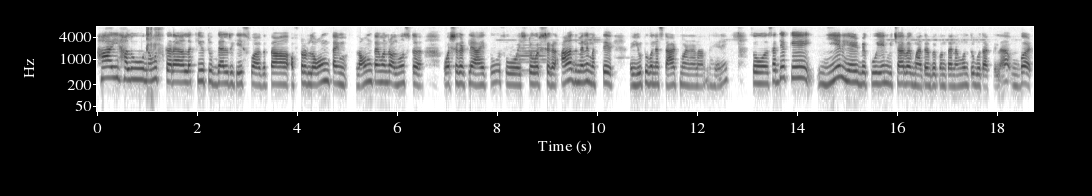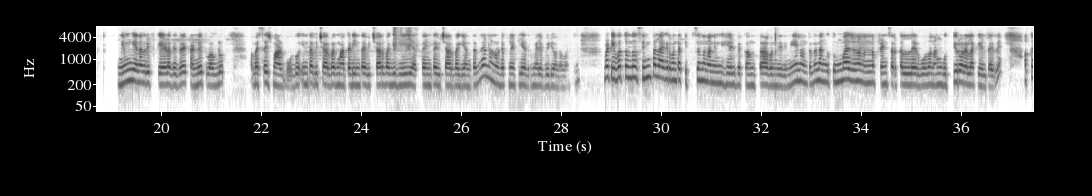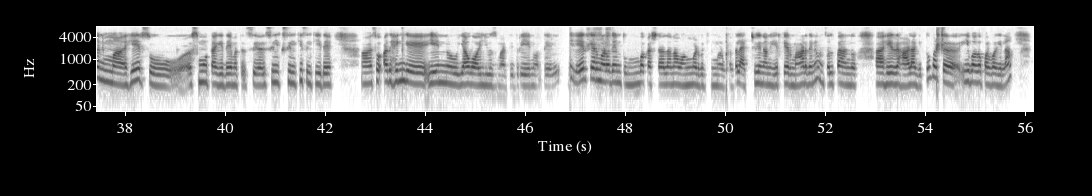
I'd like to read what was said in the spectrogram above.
Hi hello ನಮಸ್ಕಾರ. Lucky YouTube ಗ್ಯಾಲರಿಗೆ ಸ್ವಾಗತ. After long time long time ಅಂದ್ರೆ ಆಲ್ಮೋಸ್ಟ್ ವರ್ಷಗಟ್ಲೆ ಆಯ್ತು. ಸೊ ಎಷ್ಟೋ ವರ್ಷಗಳ ಆದ್ಮೇಲೆ ಮತ್ತೆ ಯೂಟ್ಯೂಬ್ ಅನ್ನ ಸ್ಟಾರ್ಟ್ ಮಾಡೋಣ ಅಂತ ಹೇಳಿ. ಸೊ ಸದ್ಯಕ್ಕೆ ಏನ್ ಹೇಳ್ಬೇಕು, ಏನ್ ವಿಚಾರವಾಗಿ ಮಾತಾಡ್ಬೇಕು ಅಂತ ನಂಗಂತೂ ಗೊತ್ತಾಗ್ತಿಲ್ಲ. ಬಟ್ ನಿಮ್ಗೆ ಏನಾದ್ರು ಇಫ್ ಕೇಳೋದಿದ್ರೆ ಖಂಡಿತವಾಗ್ಲೂ ಮೆಸೇಜ್ ಮಾಡ್ಬೋದು. ಇಂಥ ವಿಚಾರವಾಗಿ ಮಾತಾಡಿ, ಇಂಥ ವಿಚಾರವಾಗಿ ಹೇಳಿ ಅಕ್ಕ, ಇಂಥ ವಿಚಾರವಾಗಿ ಅಂತಂದ್ರೆ ನಾನು ಡೆಫಿನೆಟ್ಲಿ ಅದ್ರ ಮೇಲೆ ವಿಡಿಯೋನ ಮಾಡ್ತೀನಿ. ಬಟ್ ಇವತ್ತೊಂದು ಸಿಂಪಲ್ ಆಗಿರುವಂತ ಟಿಪ್ಸ್ ನಾನು ನಿಮ್ಗೆ ಹೇಳ್ಬೇಕಂತ ಬಂದಿದ್ದೀನಿ. ಏನು ಅಂತಂದ್ರೆ ನಂಗೆ ತುಂಬಾ ಜನ ನನ್ನ ಫ್ರೆಂಡ್ ಸರ್ಕಲ್ ಇರ್ಬೋದು, ನಂಗೆ ಗೊತ್ತಿರೋರೆಲ್ಲ ಕೇಳ್ತಾ ಇದ್ರಿ. ಅಕ್ಕ, ನಿಮ್ಮ ಹೇರ್ಸು ಸ್ಮೂತ್ ಆಗಿದೆ, ಮತ್ತೆ ಸಿಲ್ಕ್ ಸಿಲ್ಕಿ ಸಿಲ್ಕಿ ಇದೆ. ಸೊ ಅದು ಹೆಂಗೆ, ಏನು, ಯಾವ ಆಯಿಲ್ ಯೂಸ್ ಮಾಡ್ತಿದ್ರಿ, ಏನು ಅಂತ ಹೇಳಿ. ಹೇರ್ ಕೇರ್ ಮಾಡೋದೇನು ತುಂಬಾ ಕಷ್ಟ ಅಲ್ಲ, ನಾವು ಹಂಗ್ ಮಾಡ್ಬೇಕು, ಹಿಂಗ್ ಮಾಡ್ಬೇಕು ಅಂತಲ್ಲ. ಆಕ್ಚುಲಿ ನಾನು ಹೇರ್ ಕೇರ್ ಮಾಡ್ದೇನೆ, ಒಂದ್ ಸ್ವಲ್ಪ ನಂದು ಹೇರ್ ಹಾಳಾಗಿತ್ತು ಬಟ್ ಇವಾಗ ಪರವಾಗಿಲ್ಲ.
